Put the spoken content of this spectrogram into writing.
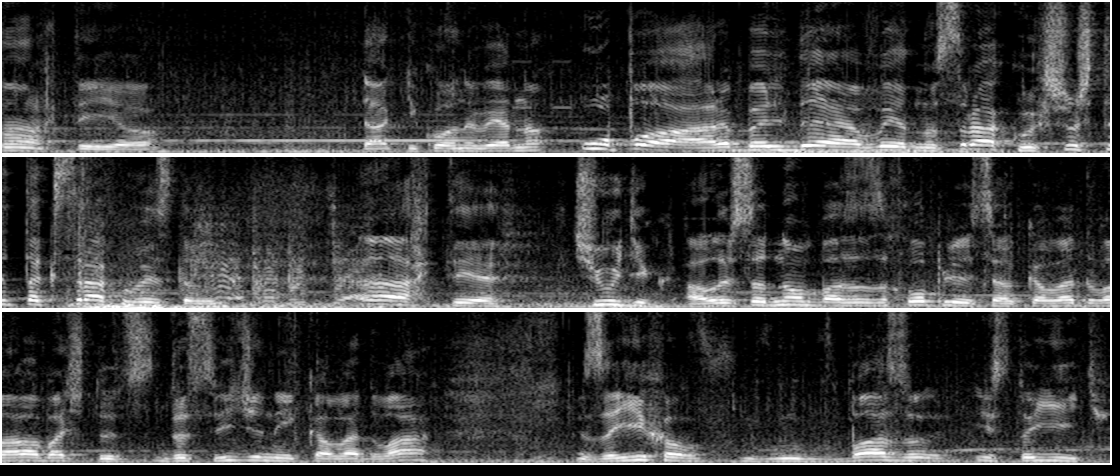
Ах ти його. Так, нікого не видно. Опа! Ребельде, видно, сраку. Що ж ти так сраку виставив? Ах ти, чудік. Але все одно база захоплюється. КВ-2, бачите, досвідчений КВ-2 заїхав в базу і стоїть.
